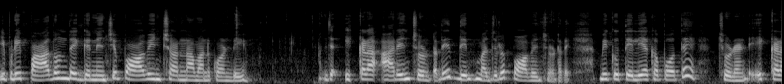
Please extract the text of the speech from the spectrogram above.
ఇప్పుడు ఈ పాదం దగ్గర నుంచి పావించు అన్నాం అనుకోండి ఇక్కడ ఆరెంజ్ ఉంటుంది దీనికి మధ్యలో పావించి ఉంటుంది. మీకు తెలియకపోతే చూడండి ఇక్కడ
